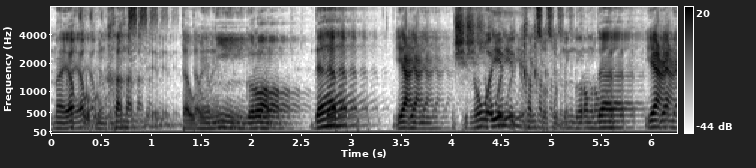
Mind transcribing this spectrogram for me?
ما يقرب من 85 جرام ذهب يعني مش إن هو يملك 85 جرام ذهب يعني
